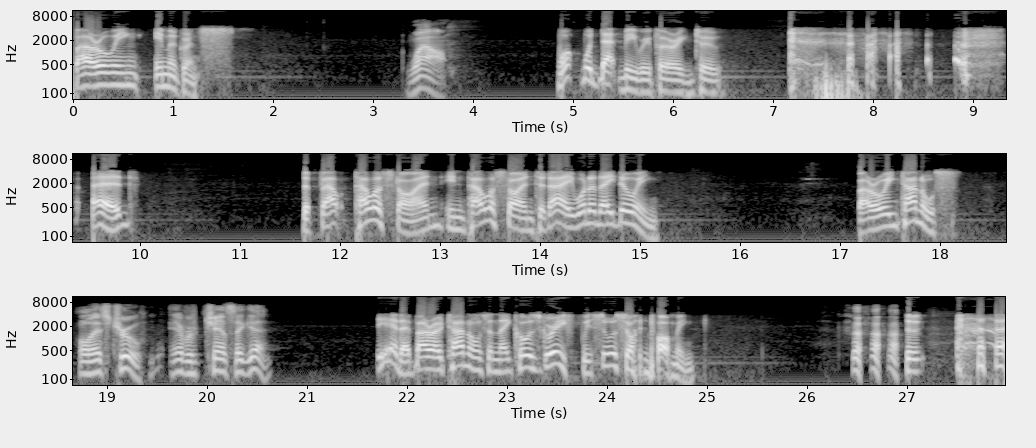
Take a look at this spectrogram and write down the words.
burrowing immigrants. Wow. What would that be referring to? and the Pal- Palestine in Palestine today, what are they doing? Burrowing tunnels. Oh, that's true. Every chance they get. Yeah, they burrow tunnels and they cause grief with suicide bombing. So-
